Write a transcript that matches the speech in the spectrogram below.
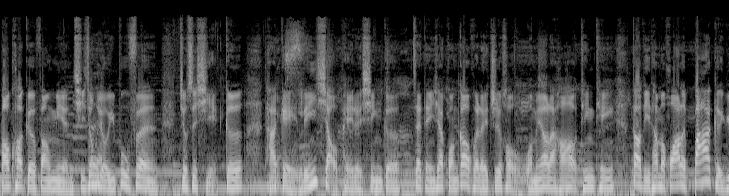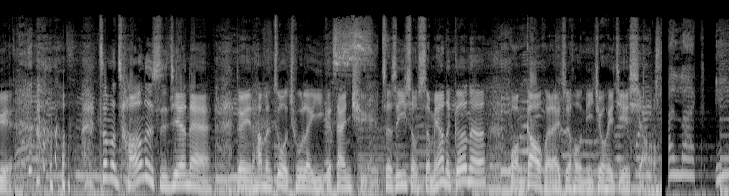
包括各方面，其中有一部分就是写歌，他给林小培的新歌。再等一下广告回来之后，我们要来好好听听，到底他们花了八个月。这么长的时间呢？对，他们做出了一个单曲，这是一首什么样的歌呢？广告回来之后，你就会揭晓。I like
